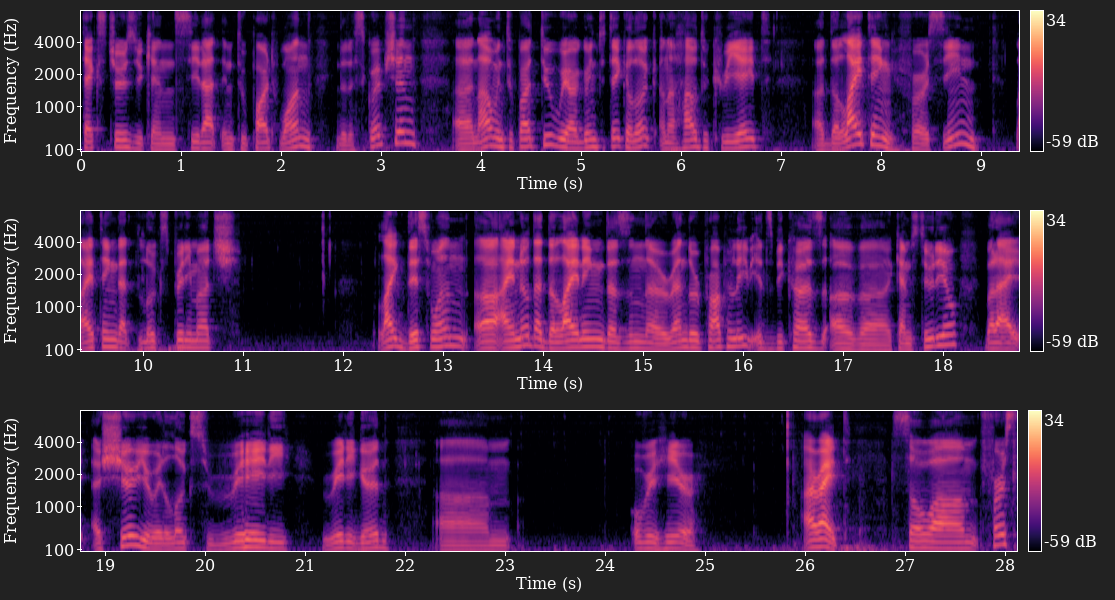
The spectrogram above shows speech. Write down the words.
textures, you can see that into part 1 in the description. Uh, now into part 2 we are going to take a look on how to create uh, the lighting for a scene. Lighting that looks pretty much like this one. Uh, I know that the lighting doesn't uh, render properly, it's because of Cam Studio, but I assure you it looks really really good. Um, over here. All right. So um, first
